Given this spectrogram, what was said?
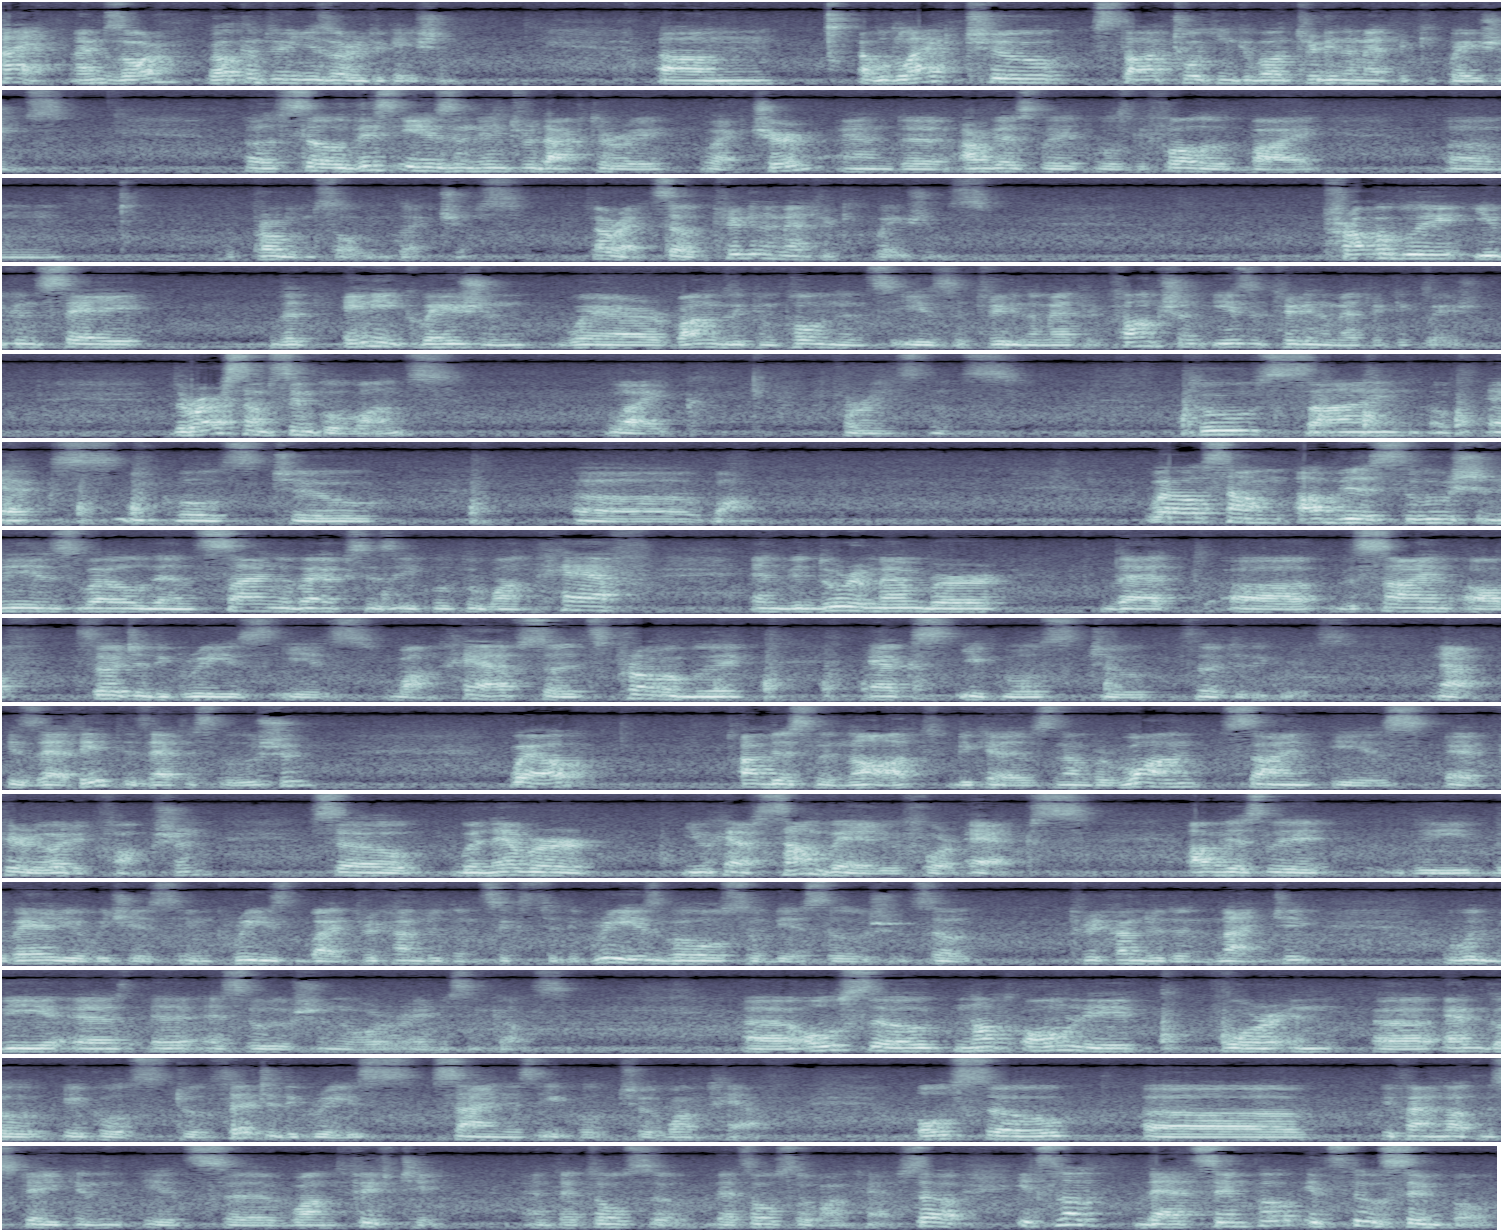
Hi, I'm Zor. Welcome to Unizor Education. Um, I would like to start talking about trigonometric equations. Uh, so this is an introductory lecture, and uh, obviously it will be followed by um, problem-solving lectures. All right, so trigonometric equations. Probably you can say that any equation where one of the components is a trigonometric function is a trigonometric equation. There are some simple ones, like, for instance, 2 sine of x equals to uh, 1. Well, some obvious solution is, well, then sine of x is equal to 1 half, and we do remember that uh, the sine of 30 degrees is 1 half, so it's probably x equals to 30 degrees. Now, is that it? Is that a solution? Well, obviously not, because number one, sine is a periodic function. So whenever you have some value for x, obviously the, the value which is increased by 360 degrees will also be a solution. So 390 would be a, a, a solution or anything else. Uh, also, not only for an uh, angle equals to 30 degrees, sine is equal to 1 half. Also, uh, if I'm not mistaken, it's uh, 150, and that's also, that's also 1 half. So it's not that simple, it's still simple,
